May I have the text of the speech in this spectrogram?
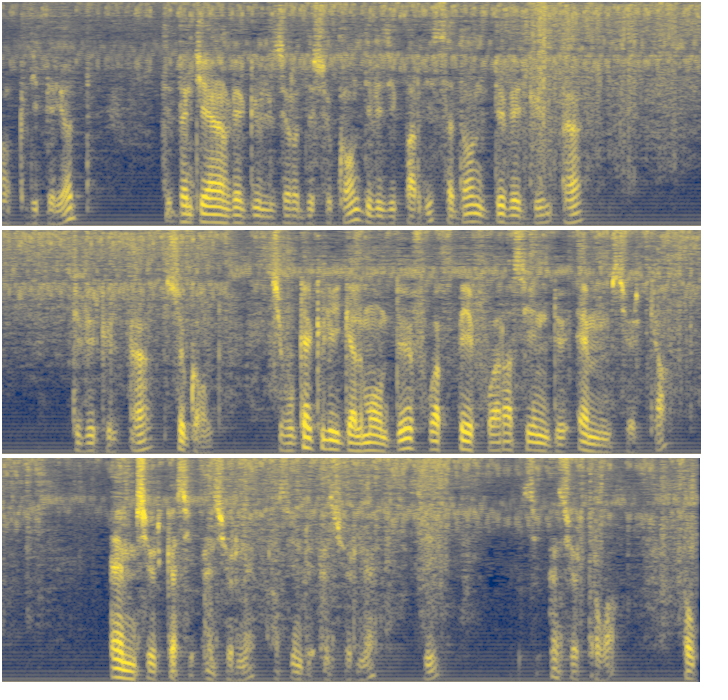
Donc, 10 périodes. 21,02 secondes divisé par 10, ça donne 2,1 2,1 secondes. Si vous calculez également 2 fois P fois racine de M sur K, M sur K c'est 1 sur 9, racine de 1 sur 9, c'est 1 sur 3, donc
